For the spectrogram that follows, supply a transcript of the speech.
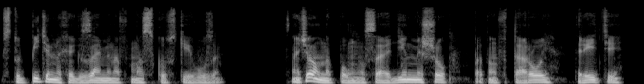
вступительных экзаменов в московские вузы. Сначала наполнился один мешок, потом второй, третий,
